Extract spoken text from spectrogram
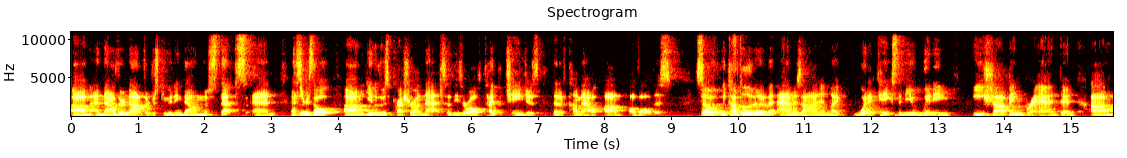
Um, and now they're not. They're just commuting down their steps, and as a result, um, you know, there's pressure on that. So these are all type of changes that have come out um, of all this. So we talked a little bit about Amazon and like what it takes to be a winning e-shopping brand and um,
